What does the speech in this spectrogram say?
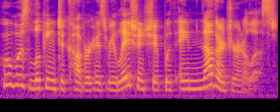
who was looking to cover his relationship with another journalist.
